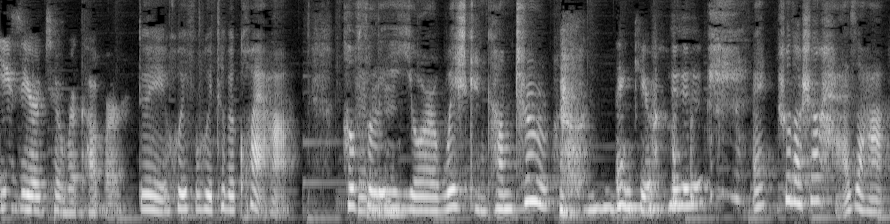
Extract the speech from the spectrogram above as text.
easier to recover. 对，恢复会特别快哈。Hopefully your wish can come true。 Thank you. 哎，说到生孩子哈，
